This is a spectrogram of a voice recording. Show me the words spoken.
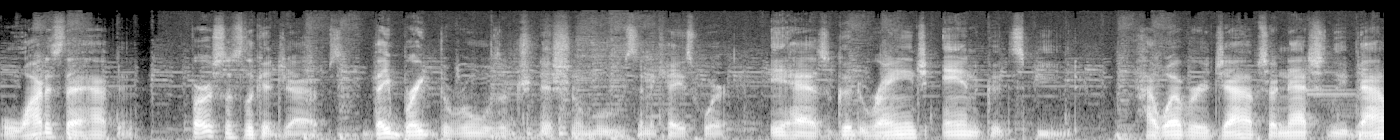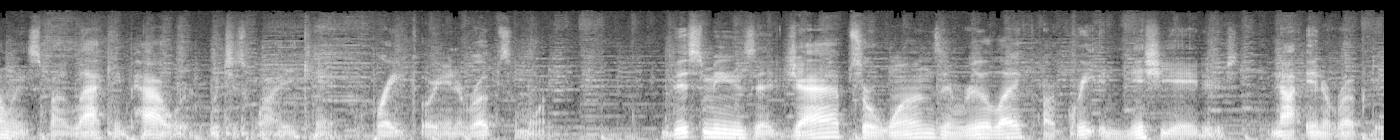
Why does that happen? First, let's look at jabs. They break the rules of traditional moves in a case where it has good range and good speed. However, jabs are naturally balanced by lacking power, which is why it can't break or interrupt someone. This means that jabs or ones in real life are great initiators, not interrupters.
